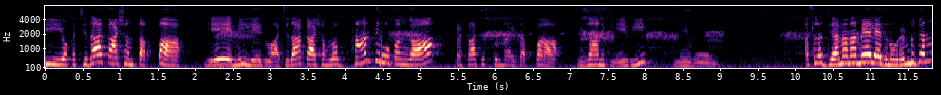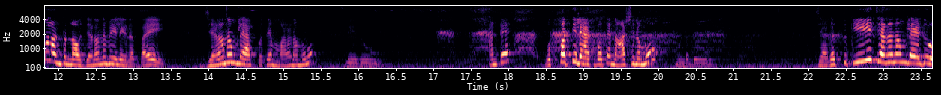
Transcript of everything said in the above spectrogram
నీ యొక్క చిదాకాశం తప్ప ఏమీ లేదు. ఆ చిదాకాశంలో భ్రాంతి రూపంగా ప్రకాశిస్తున్నాయి తప్ప నిజానికి ఏవి లేవు. అసలు జననమే లేదు. నువ్వు రెండు జన్మలు అంటున్నావు. జననమే లేదబ్బాయి జననం లేకపోతే మరణము లేదు. అంటే ఉత్పత్తి లేకపోతే నాశనము ఉండదు. జగత్తుకి జననం లేదు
